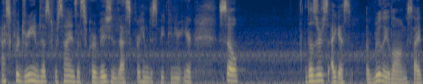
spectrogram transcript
Ask for dreams. Ask for signs. Ask for visions. Ask for him to speak in your ear. So, those are, I guess, a really long side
